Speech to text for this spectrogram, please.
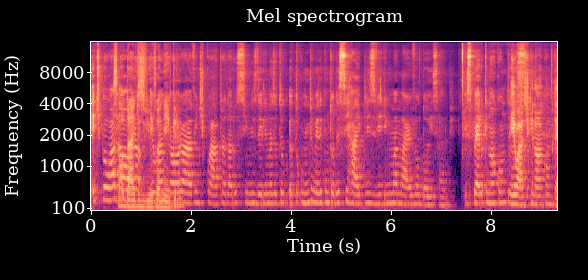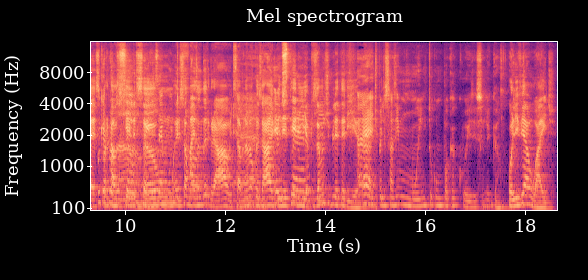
medo, tipo, eu adoro. Saudades, Viúva eu Negra. adoro a A24, adoro os filmes dele, mas eu tô, eu tô com muito medo com todo esse hype eles virem uma Marvel 2, sabe? Espero que não aconteça. Eu acho que não acontece, Porque por causa que eles deles são. é eles são mais underground, sabe? Não é uma É. coisa, ah, Eu bilheteria, precisamos que- de bilheteria. É, tipo, eles fazem muito com pouca coisa, isso é legal. Olivia Wilde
